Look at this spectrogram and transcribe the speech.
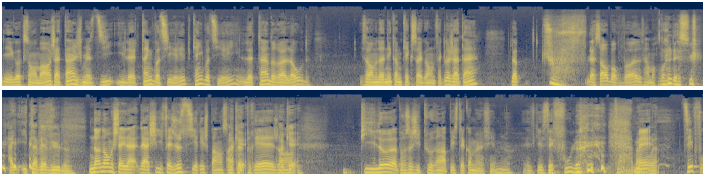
les gars qui sont morts, j'attends, je me dis, il le tank va tirer, puis quand il va tirer, le temps de reload, ça va me donner comme quelques secondes. Fait que là, j'attends, là, le me revole, ça me revole dessus. Ah, il t'avait vu, là. non, non, mais j'étais lâché, il fait juste tirer, je pense, à peu près, genre. Puis là, après ça, j'ai pu ramper, c'était comme un film, là. C'était fou, là? Mais-. Tu sais, faut-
